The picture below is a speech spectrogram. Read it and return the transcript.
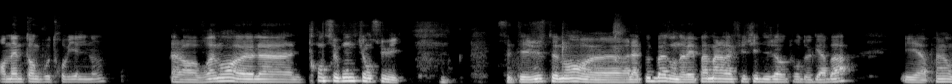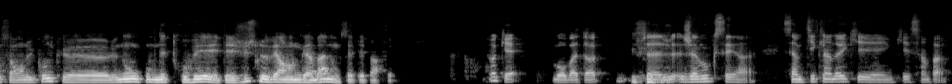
en même temps que vous trouviez le nom? Alors, vraiment, euh, la, les 30 secondes qui ont suivi. C'était justement, à la toute base, on avait pas mal réfléchi déjà autour de GABA. Et après, on s'est rendu compte que le nom qu'on venait de trouver était juste le verlan de GABA, donc c'était parfait. Ok, bon, bah top. J'avoue que c'est un petit clin d'œil qui est, qui est sympa.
